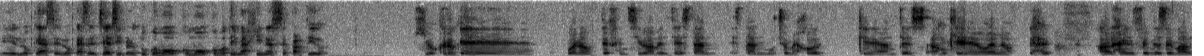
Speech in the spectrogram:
eh, lo que hace lo que hace el Chelsea, pero tú cómo, cómo, cómo te imaginas ese partido? Yo creo que bueno, defensivamente están están mucho mejor que antes, aunque bueno, ahora el fin de semana,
